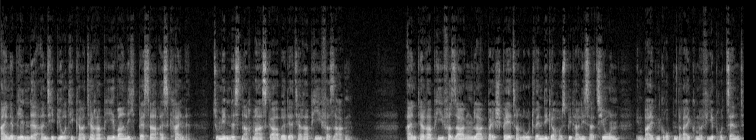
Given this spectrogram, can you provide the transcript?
Eine blinde Antibiotikatherapie war nicht besser als keine zumindest nach Maßgabe der Therapieversagen. Ein Therapieversagen lag bei später notwendiger Hospitalisation in beiden Gruppen 3,4 Prozent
